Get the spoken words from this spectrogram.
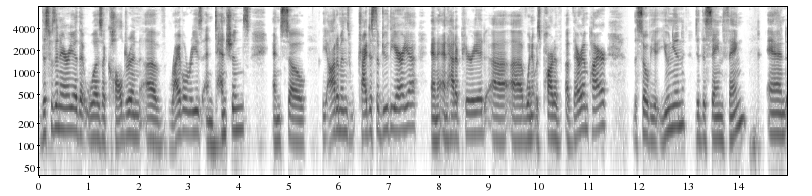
This was an area that was a cauldron of rivalries and tensions. And so the Ottomans tried to subdue the area and, and had a period uh, uh, when it was part of, of their empire. The Soviet Union did the same thing. And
